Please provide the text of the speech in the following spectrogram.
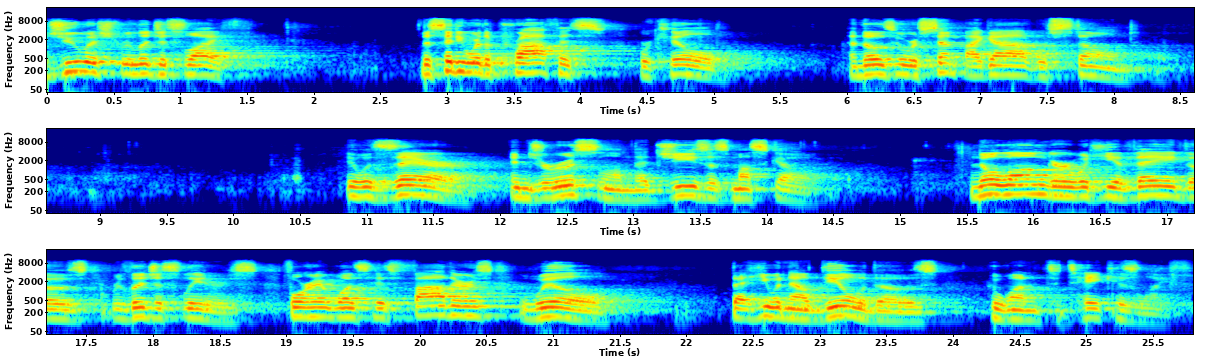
Jewish religious life, the city where the prophets were killed and those who were sent by God were stoned. It was there in Jerusalem that Jesus must go. No longer would he evade those religious leaders, for it was his Father's will that he would now deal with those who wanted to take his life.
